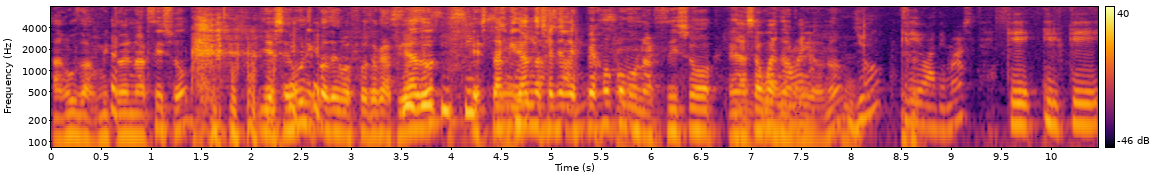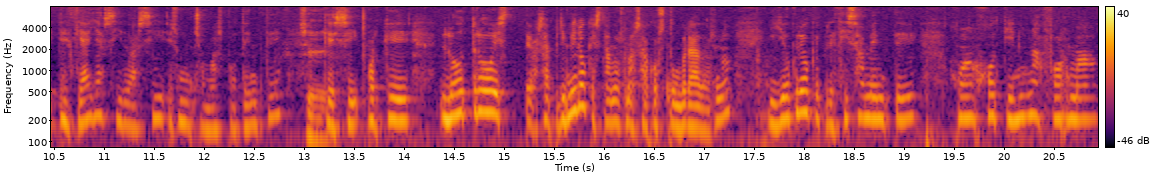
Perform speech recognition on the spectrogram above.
aludo al mito de Narciso y es el único de los fotografiados Sí, sí, sí, sí. que está Es mirándose en el espejo como Narciso en las aguas Bueno, del río, ¿no? Yo creo además que el que el que haya sido así es mucho más potente Sí. que sí, porque lo otro es, o sea, primero que estamos más acostumbrados, ¿no? Y yo creo que precisamente Juanjo tiene una forma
